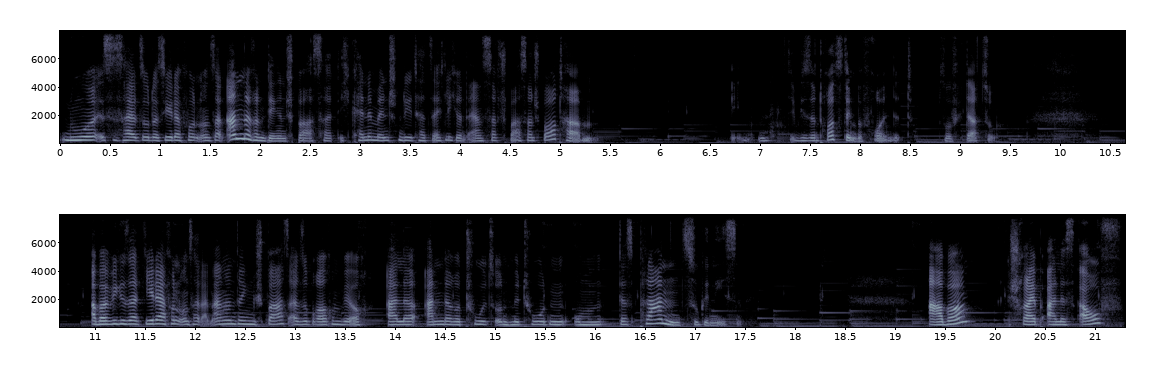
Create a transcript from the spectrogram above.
Nur ist es halt so, dass jeder von uns an anderen Dingen Spaß hat. Ich kenne Menschen, die tatsächlich und ernsthaft Spaß an Sport haben. Wir sind trotzdem befreundet. So viel dazu. Aber wie gesagt, jeder von uns hat an anderen Dingen Spaß, also brauchen wir auch alle andere Tools und Methoden, um das Planen zu genießen. Aber schreib alles auf,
